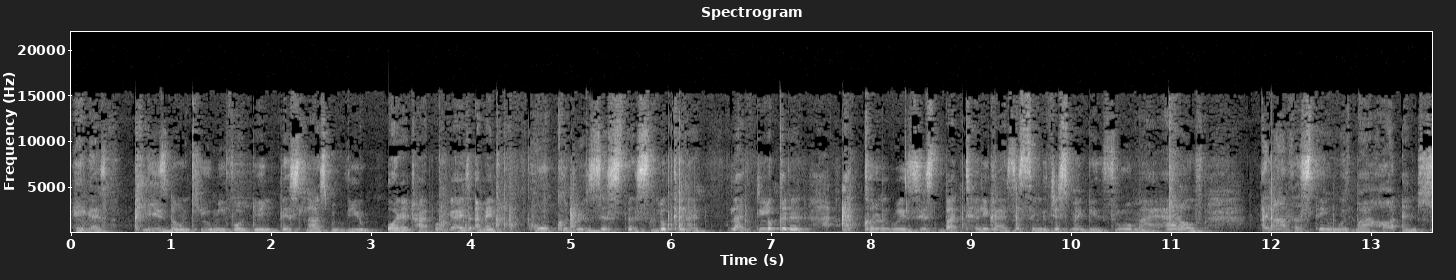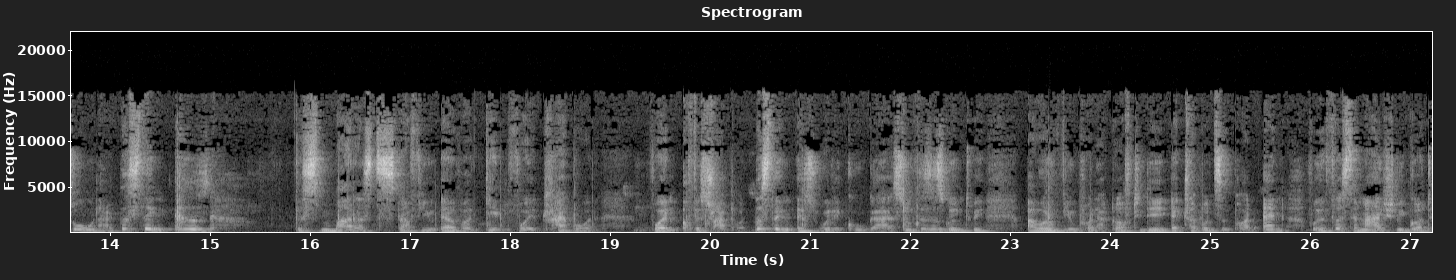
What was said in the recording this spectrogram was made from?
hey guys please don't kill me for doing this last review on a tripod guys. I mean who could resist this? Look at it. Like look at it. I couldn't resist but tell you guys this thing just made me threw my hat off. I love this thing with my heart and soul. Like this thing is the smartest stuff you ever get for a tripod for an office tripod. This thing is really cool guys. So this is going to be our review product of today a tripod support. And for the first time i actually got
